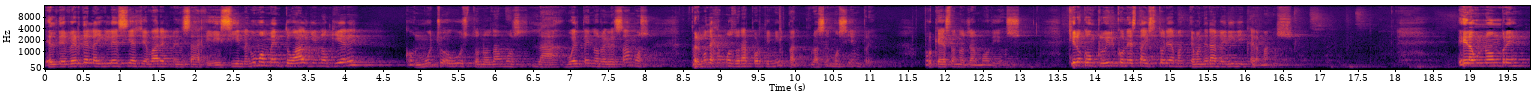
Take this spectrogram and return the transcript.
El deber de la iglesia es llevar el mensaje. Y si en algún momento alguien no quiere, con mucho gusto nos damos la vuelta y nos regresamos. Pero no dejamos de orar por Timilpan, lo hacemos siempre porque a eso nos llamó Dios. Quiero concluir con esta historia de manera verídica, hermanos. Era un hombre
